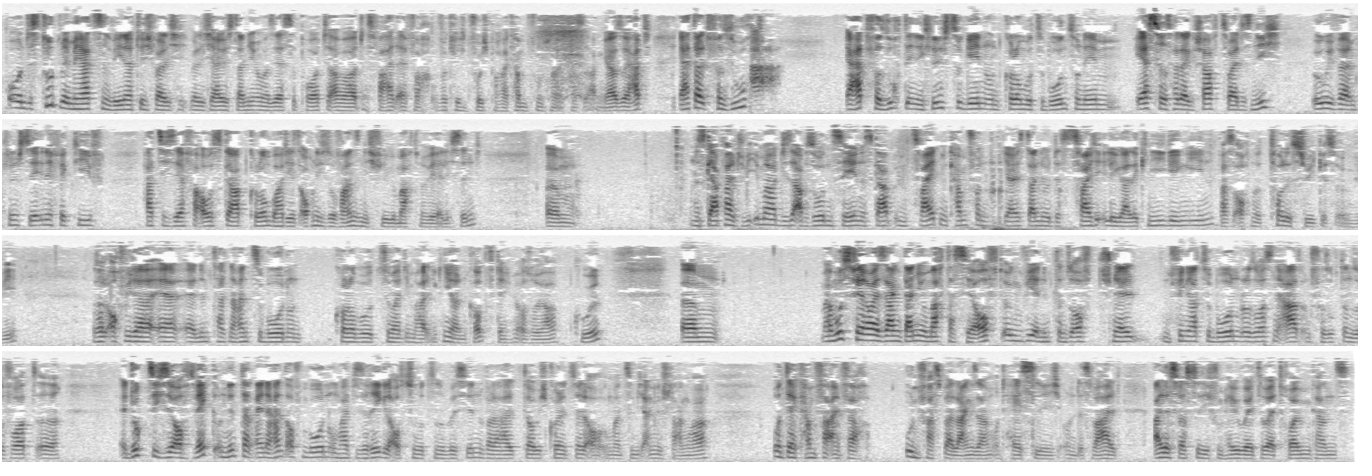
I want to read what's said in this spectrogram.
Und es tut mir im Herzen weh natürlich, weil ich, weil ich Jarius Daniel immer sehr supporte, aber das war halt einfach wirklich ein furchtbarer Kampf, muss man einfach sagen. Ja, also er hat, er hat halt versucht, ah. er hat versucht, in den Clinch zu gehen und Colombo zu Boden zu nehmen. Ersteres hat er geschafft, zweites nicht. Irgendwie war er im Clinch sehr ineffektiv, hat sich sehr verausgabt. Colombo hat jetzt auch nicht so wahnsinnig viel gemacht, wenn wir ehrlich sind. Ähm, und es gab halt wie immer diese absurden Szenen. Es gab im zweiten Kampf von Jais Daniel das zweite illegale Knie gegen ihn, was auch eine tolle Streak ist irgendwie. Das halt auch wieder, er, er nimmt halt eine Hand zu Boden und Colombo zimmert ihm halt ein Knie an den Kopf. Denke ich mir auch so, ja, cool. Ähm, man muss fairerweise sagen, Daniel macht das sehr oft irgendwie. Er nimmt dann so oft schnell einen Finger zu Boden oder sowas in der Art und versucht dann sofort äh, er duckt sich sehr oft weg und nimmt dann eine Hand auf den Boden, um halt diese Regel auszunutzen so ein bisschen, weil er halt, glaube ich, konditionell auch irgendwann ziemlich angeschlagen war. Und der Kampf war einfach unfassbar langsam und hässlich und es war halt alles, was du dir vom Heavyweight so erträumen kannst.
